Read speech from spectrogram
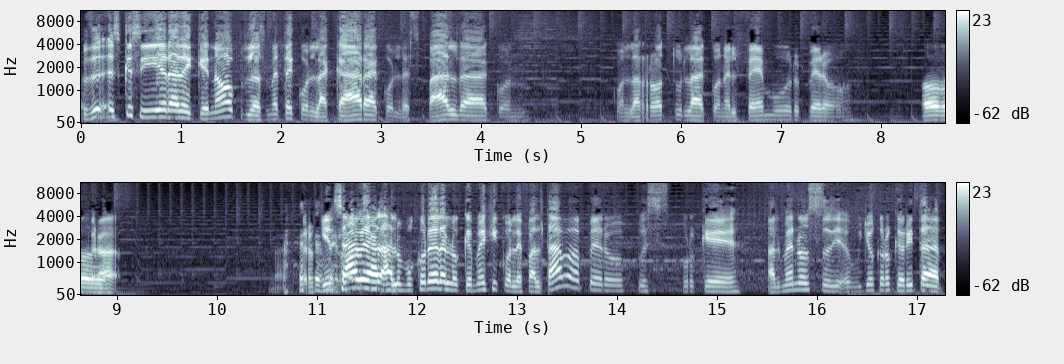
Pues es- es que sí, era de que no, pues las mete con la cara, con la espalda, con, con la rótula, con el fémur, pero... Todo. Pero, pero quién sabe, a, a lo mejor era lo que México le faltaba, pero pues porque al menos eh, yo creo que ahorita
